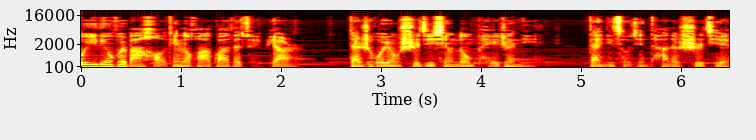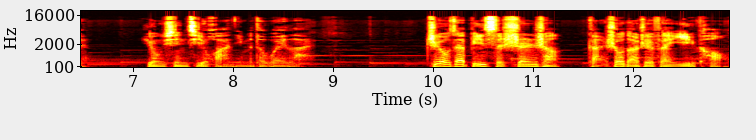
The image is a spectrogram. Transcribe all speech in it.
不一定会把好听的话挂在嘴边儿，但是会用实际行动陪着你，带你走进他的世界，用心计划你们的未来。只有在彼此身上感受到这份依靠，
